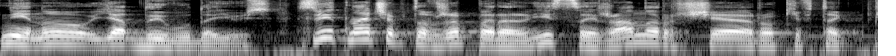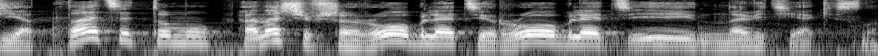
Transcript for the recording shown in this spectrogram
Ні, ну я диву даюсь. Світ, начебто, вже переріс цей жанр ще років так 15 тому, а наші ще роблять і роблять, і навіть якісно.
